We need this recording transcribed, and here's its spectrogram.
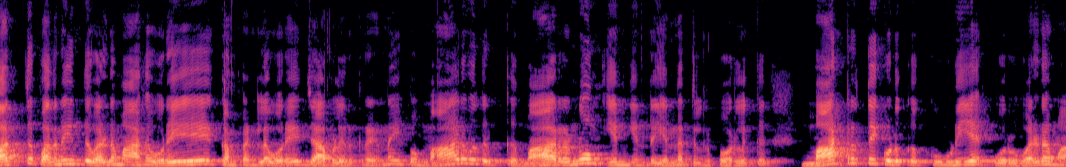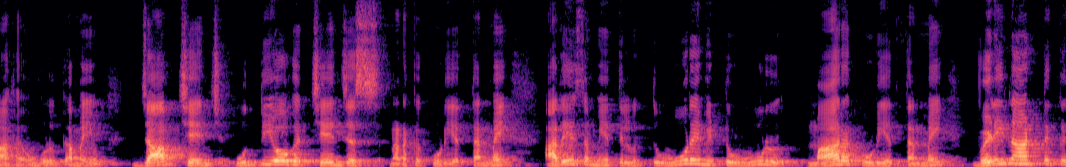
பத்து பதினைந்து வருடமாக ஒரே கம்பெனியில் ஒரே ஜாபில் இருக்கிறேன்னா இப்போ மாறுவதற்கு மாறணும் என்கின்ற எண்ணத்தில் இருப்பவர்களுக்கு மாற்றத்தை கொடுக்கக்கூடிய ஒரு வருடமாக உங்களுக்கு அமையும். ஜாப் சேஞ்ச் உத்தியோக சேஞ்சஸ் நடக்கக்கூடிய தன்மை அதே சமயத்தில் வந்து ஊரை விட்டு ஊர் மாறக்கூடிய தன்மை வெளிநாட்டுக்கு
